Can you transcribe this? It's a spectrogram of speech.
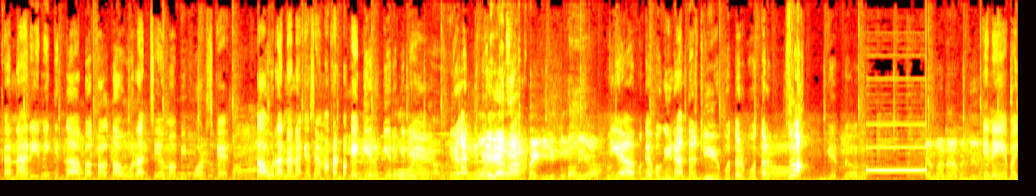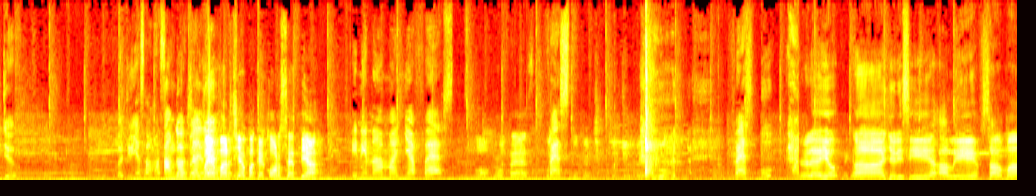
Karena hari ini kita bakal tawuran sih sama B-Force kayak tawuran anak SMA kan pakai gear-gear gini ya. Iya kan gitu Oh ya. iya, rantai itu kali ya. Iya, pakai beginian terus diputer-puter, Oh. zlak gitu. Yang mana baju? Ini baju. bajunya sama sih Anggap saja- Maya Marsha pakai korset ya? Ini namanya vest. Oh, fast. Vest. Facebook. Yaudah yuk, Ah, jadi si Alif sama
